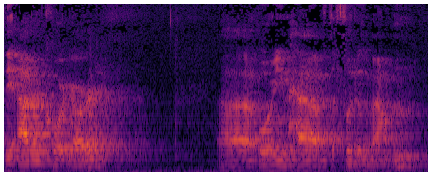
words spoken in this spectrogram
the outer courtyard, uh, or you have the foot of the mountain.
